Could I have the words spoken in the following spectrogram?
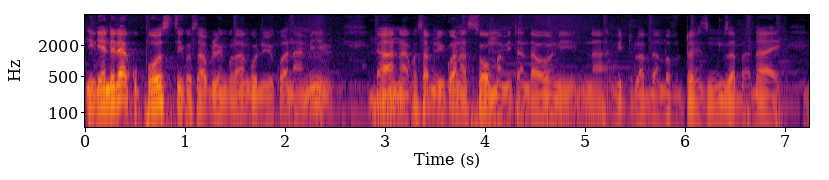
niliendelea kuposti kwa sababu lengo langu nilikuwa naamini mm. na kwa sababu nilikuwa nasoma mitandaoni na vitu labda ambavyo tutavizungumza baadaye mm.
